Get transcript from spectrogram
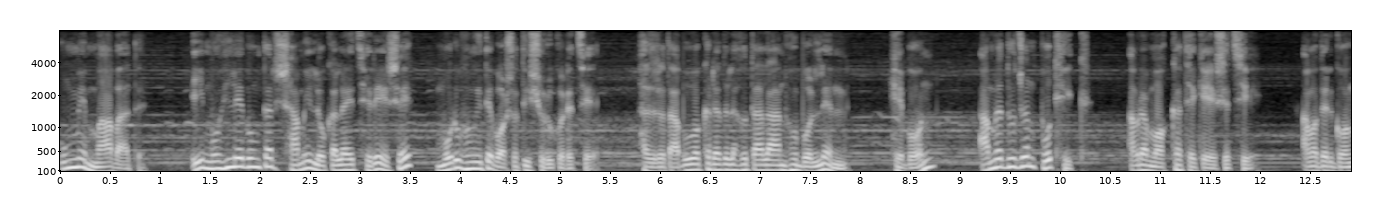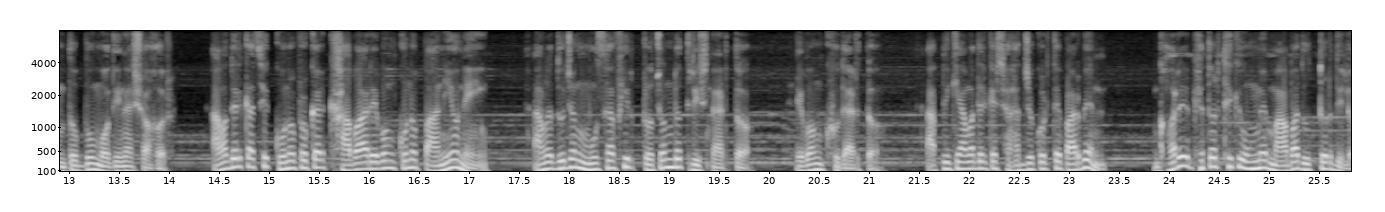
উম্মে মাবাদ। এই মহিলা এবং তার স্বামী লোকালয়ে ছেড়ে এসে মরুভূমিতে বসতি শুরু করেছে। হজরত আবু বকরাদুল্লাহ তালা আনহু বললেন, হে বোন, আমরা দুজন পথিক। আমরা মক্কা থেকে এসেছি। আমাদের গন্তব্য মদিনা শহর। আমাদের কাছে কোনো প্রকার খাবার এবং কোনো পানীয় নেই। আমরা দুজন মুসাফির প্রচণ্ড তৃষ্ণার্ত এবং ক্ষুধার্ত। আপনি কি আমাদেরকে সাহায্য করতে পারবেন? ঘরের ভেতর থেকে উম্মে মাবাদ উত্তর দিল,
